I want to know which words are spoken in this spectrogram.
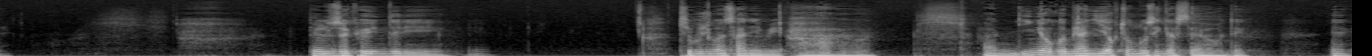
예. 예를 들어서 교인들이 예, 김우중 권사님이 아, 한 잉여금이 한 2억 정도 생겼어요. 근데 예,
